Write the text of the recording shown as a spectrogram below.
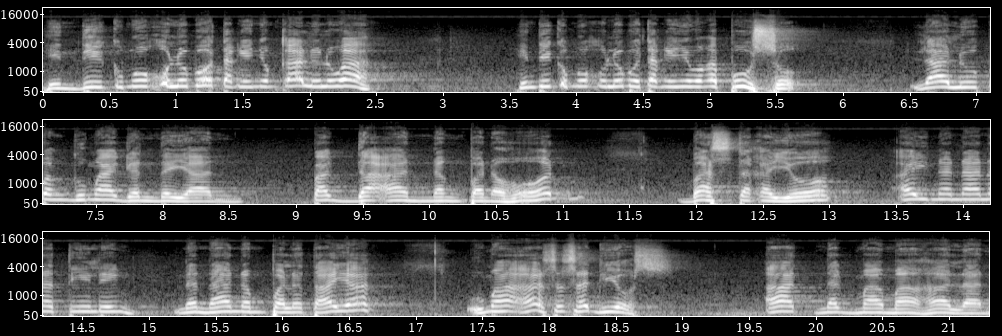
Hindi kumukulubot ang inyong kaluluwa. Hindi kumukulubot ang inyong mga puso. Lalo pang gumaganda yan pagdaan ng panahon, basta kayo ay nananatiling nananampalataya, umaasa sa Diyos, at nagmamahalan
